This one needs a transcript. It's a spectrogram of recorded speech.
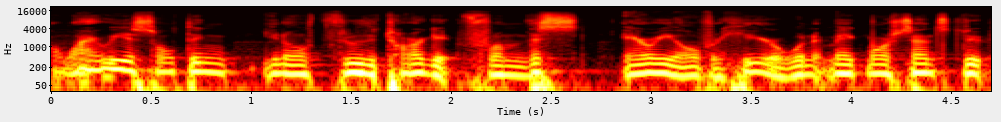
why are we assaulting you know through the target from this area over here wouldn't it make more sense to do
